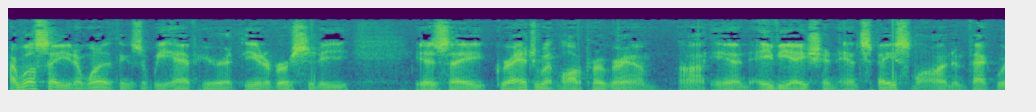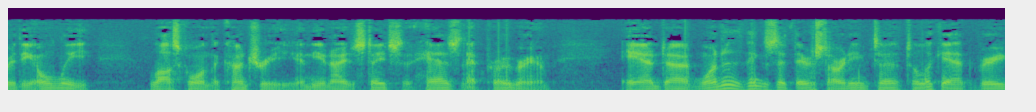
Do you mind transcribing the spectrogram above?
I will say, you know, one of the things that we have here at the university is a graduate law program uh, in aviation and space law. And in fact, we're the only law school in the country in the United States that has that program. And uh, one of the things that they're starting to, to look at very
